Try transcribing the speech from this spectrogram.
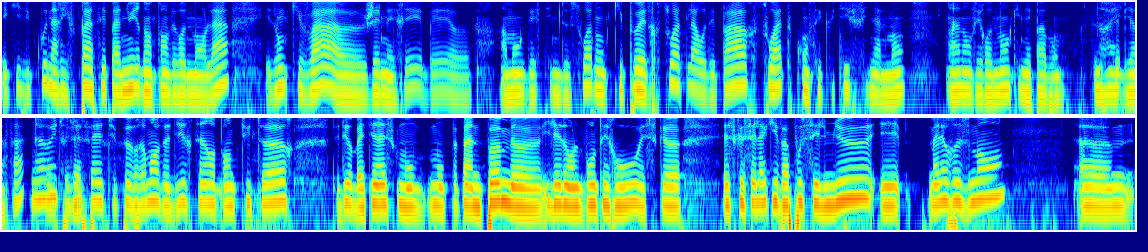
et qui du coup n'arrive pas à s'épanouir dans cet environnement-là et donc qui va euh, générer ben, euh, un manque d'estime de soi, donc qui peut être soit là au départ, soit consécutif finalement un environnement qui n'est pas bon. C'est bien ça ah Oui, tout à fait. Tu peux vraiment te dire, en tant que tuteur, te dire, bah, tiens, est-ce que mon, mon, pépin de pomme, euh, il est dans le bon terreau? Est-ce que c'est là qu'il va pousser le mieux? Et malheureusement, il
